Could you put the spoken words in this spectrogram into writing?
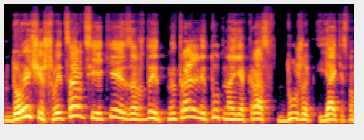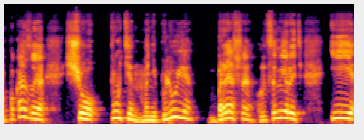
До речі, швейцарці, які завжди нейтральні, тут на якраз дуже якісно показує, що Путін маніпулює, бреше, лицемірить і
